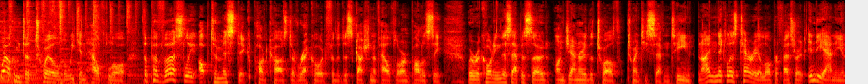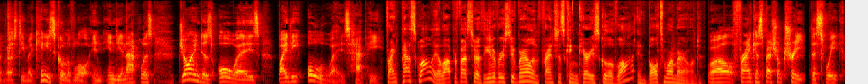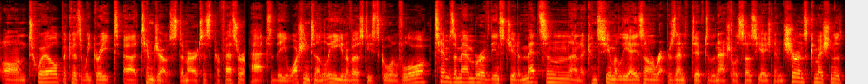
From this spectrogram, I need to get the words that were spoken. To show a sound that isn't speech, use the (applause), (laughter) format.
Welcome to Twill, the Week in Health Law, the perversely optimistic podcast of record for the discussion of health law and policy. We're recording this episode on January the 12th, 2017. And I'm Nicholas Terry, a law professor at Indiana University McKinney School of Law in Indianapolis, joined as always by the always happy Frank Pasquale, a law professor at the University of Maryland Francis King Carey School of Law in Baltimore, Maryland. Well, Frank, a special treat this week on Twill because we greet uh, Tim Jost, emeritus professor at the Washington Lee University School of Law. Tim's a member of the Institute of Medicine and a consumer liaison representative to the National Association of Insurance Commissioners.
